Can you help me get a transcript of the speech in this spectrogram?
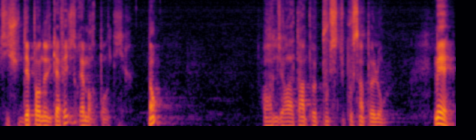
Si je suis dépendant du café, je devrais me repentir. Non? Oh, On me dira, un peu, pousse, tu pousses un peu loin. Mais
